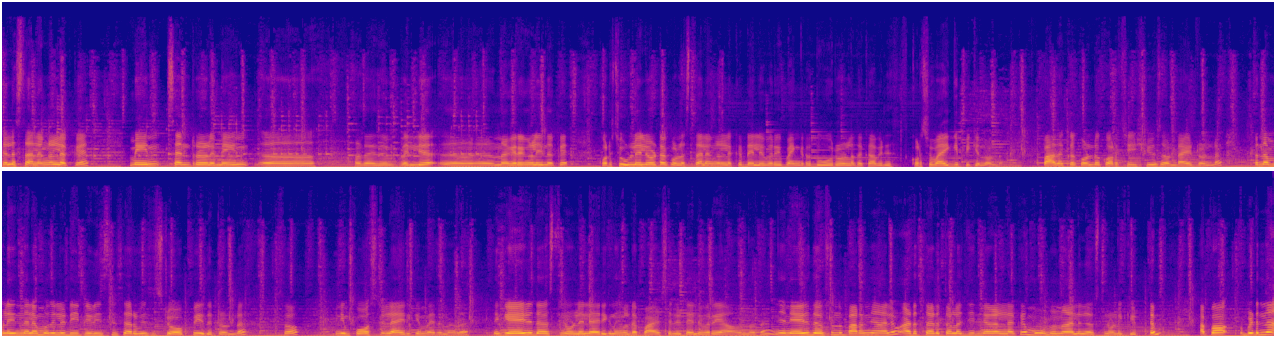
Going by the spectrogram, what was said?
ചില സ്ഥലങ്ങളിലൊക്കെ മെയിൻ സെന്ററുകൾ മെയിൻ അതായത് വലിയ നഗരങ്ങളിൽ നിന്നൊക്കെ കുറച്ച് ഉള്ളിലോട്ടൊക്കെ ഉള്ള സ്ഥലങ്ങളിലൊക്കെ ഡെലിവറി ഭയങ്കര ദൂരമുള്ളതൊക്കെ അവർ കുറച്ച് വൈകിപ്പിക്കുന്നുണ്ട്. അപ്പോൾ അതൊക്കെ കൊണ്ട് കുറച്ച് ഇഷ്യൂസ് ഉണ്ടായിട്ടുണ്ട്. അപ്പോൾ നമ്മൾ ഇന്നലെ മുതൽ D T D C service stop ചെയ്തിട്ടുണ്ട്. സോ ഇനി പോസ്റ്റിലായിരിക്കും വരുന്നത്. നിങ്ങൾക്ക് ഏഴ് ദിവസത്തിനുള്ളിലായിരിക്കും നിങ്ങളുടെ പാഴ്സൽ ഡെലിവറി ആവുന്നത്. ഞാൻ ഏഴ് ദിവസം എന്ന് പറഞ്ഞാലും അടുത്തടുത്തുള്ള ജില്ലകളിലൊക്കെ മൂന്ന് നാല് ദിവസത്തിനുള്ളിൽ കിട്ടും. അപ്പോൾ ഇവിടുന്ന്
